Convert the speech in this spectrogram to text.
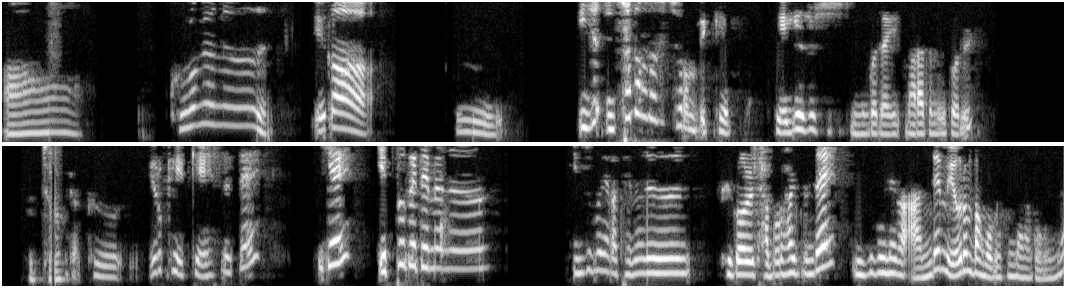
아, 그러면은 얘가 그 2차 방정식처럼 이렇게 얘기해 줄 수 있는? 이- 말하자면 이거를? 그렇죠? 그러니까 그 이렇게 이렇게 했을 때 이게 예쁘게 되면은 인수분해가 되면은 그걸 답으로 할 텐데 인수분해가 안 되면 이런 방법을 쓴다는 거군요.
